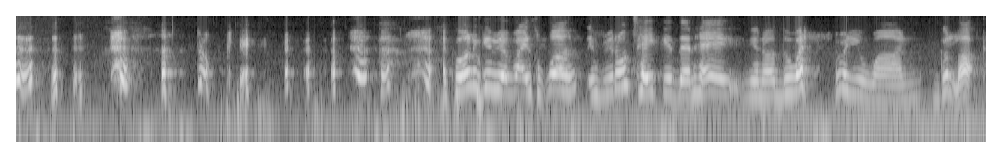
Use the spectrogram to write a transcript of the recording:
okay. I can only give you advice once. If you don't take it, then hey, you know, do whatever you want. Good luck.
